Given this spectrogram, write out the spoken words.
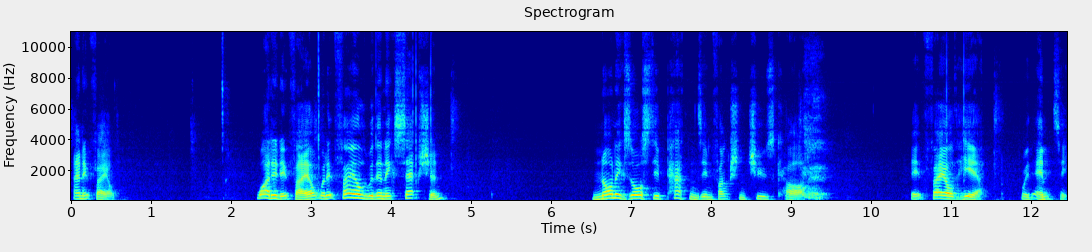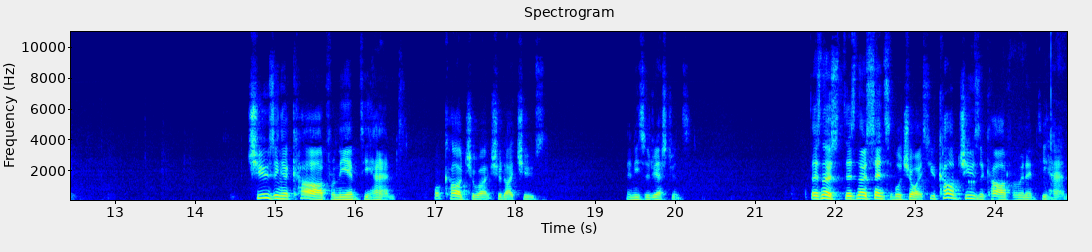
and it failed. Why did it fail? Well, it failed with an exception. Non-exhaustive patterns in function choose card. It failed here with empty. Choosing a card from the empty hand. What card should I, choose? Any suggestions? There's no, there's no sensible choice. You can't choose a card from an empty hand.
